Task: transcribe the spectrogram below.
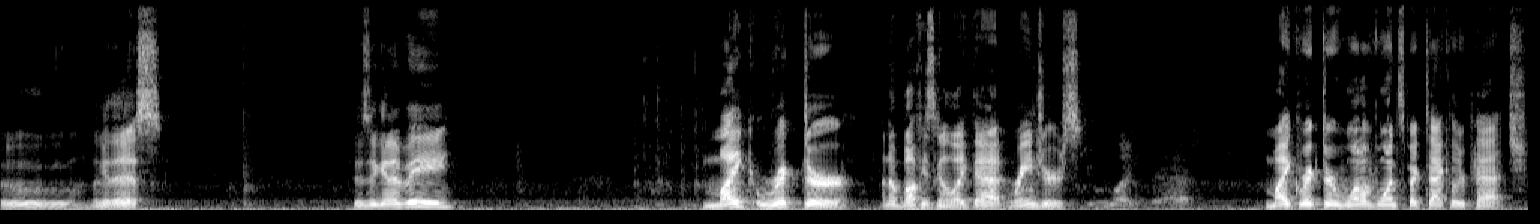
Ooh, look at this. Who's it going to be? Mike Richter. I know Buffy's going to like that. Rangers. like that. Mike Richter, one of one spectacular patch.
